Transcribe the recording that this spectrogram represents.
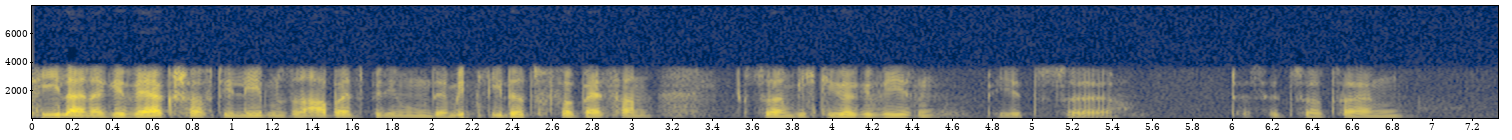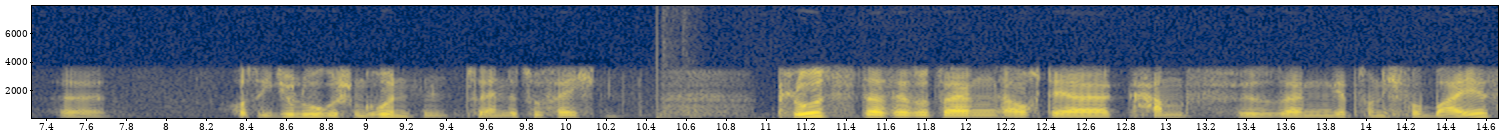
Ziel einer Gewerkschaft, die Lebens- und Arbeitsbedingungen der Mitglieder zu verbessern, sozusagen wichtiger gewesen, wie jetzt äh, das jetzt sozusagen äh, aus ideologischen Gründen zu Ende zu fechten. Plus, dass ja sozusagen auch der Kampf sozusagen jetzt noch nicht vorbei ist,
